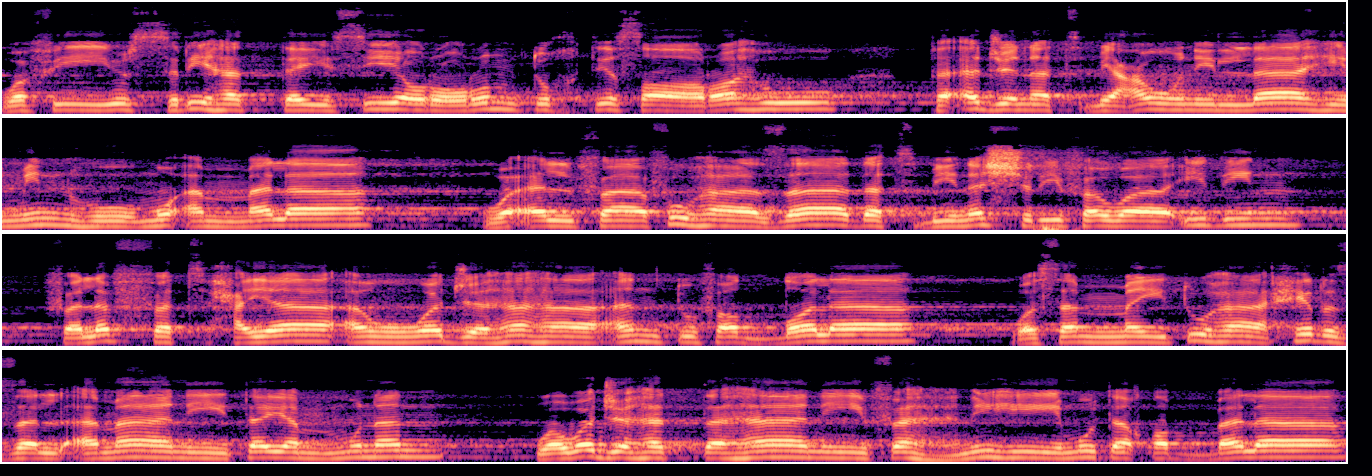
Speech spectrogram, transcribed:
وفي يسرها التيسير رمت اختصاره فأجنت بعون الله منه مؤملا وألفافها زادت بنشر فوائد فلفت حياء وجهها أن تفضلا وسميتها حرز الأماني تيمنا ووجه التهاني فهنه متقبلا.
